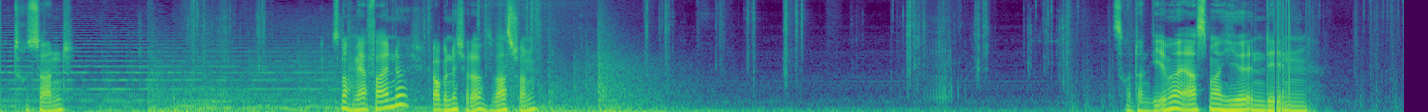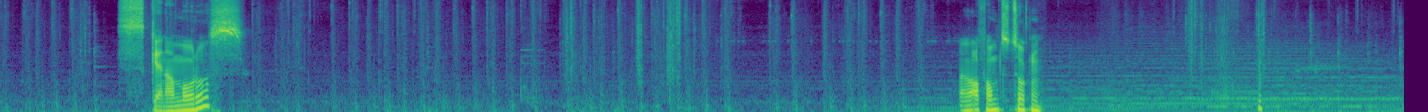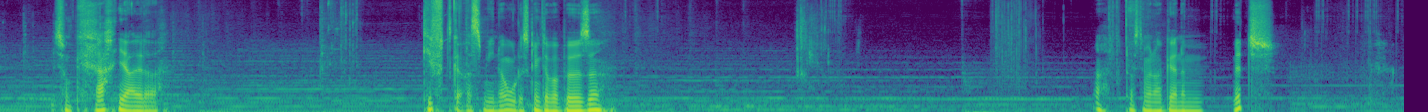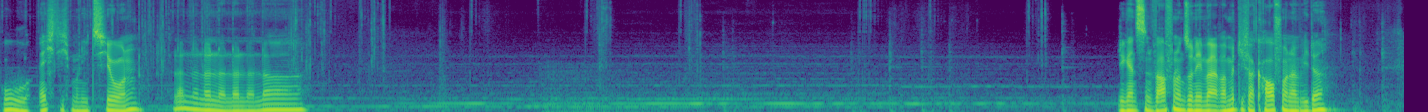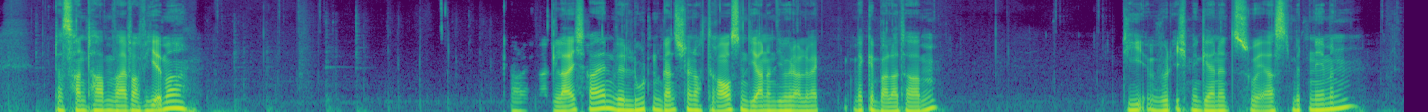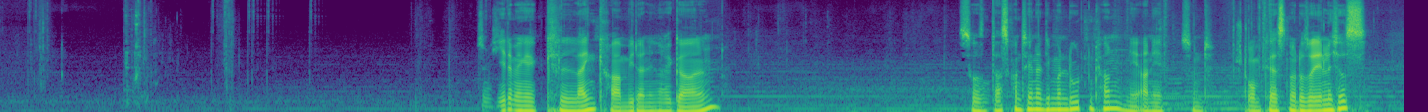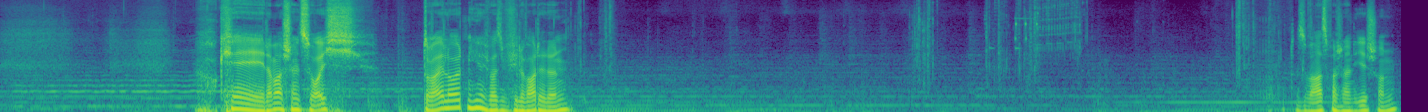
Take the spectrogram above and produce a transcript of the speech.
Interessant. Es noch mehr Feinde? Ich glaube nicht, oder? Das war's schon. So, dann wie immer erstmal hier in den Scanner-Modus. Auf rumzuzucken. so ein Krach hier, Alter. Giftgasmine. Oh, das klingt aber böse. Ah, das nehmen wir noch gerne mit. Oh, mächtig Munition. Lalalalalalala. Ganzen Waffen und so nehmen wir einfach mit, die verkaufen wir dann wieder. Das handhaben wir einfach wie immer. Genau, gleich rein. Wir looten ganz schnell nach draußen die anderen, die wir alle weg, weggeballert haben. Die würde ich mir gerne zuerst mitnehmen. sind jede Menge Kleinkram wieder in den Regalen. So, sind das Container, die man looten kann? Nee, ah nee, sind Stromkästen oder so ähnliches. Okay, dann mal schnell zu euch drei Leuten hier. Ich weiß nicht, wie viele wart ihr denn? Das war es wahrscheinlich eh schon.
